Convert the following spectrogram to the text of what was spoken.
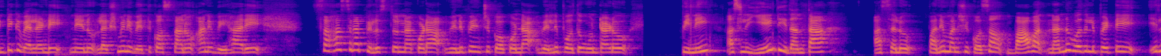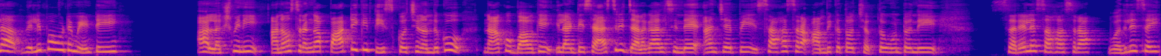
ఇంటికి వెళ్ళండి నేను లక్ష్మిని వెతికొస్తాను అని విహారి సహస్ర పిలుస్తున్నా కూడా వినిపించుకోకుండా వెళ్ళిపోతూ ఉంటాడు. పిని అసలు ఏంటి ఇదంతా? అసలు పని మనిషి కోసం బావ నన్ను వదిలిపెట్టి ఇలా వెళ్ళిపోవటం ఏంటి? ఆ లక్ష్మిని అనవసరంగా పార్టీకి తీసుకొచ్చినందుకు నాకు బావకి ఇలాంటి శాస్త్రి జరగాల్సిందే అని చెప్పి సహస్ర అంబికతో చెప్తూ ఉంటుంది. సరేలే సహస్ర వదిలేసేయ్.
